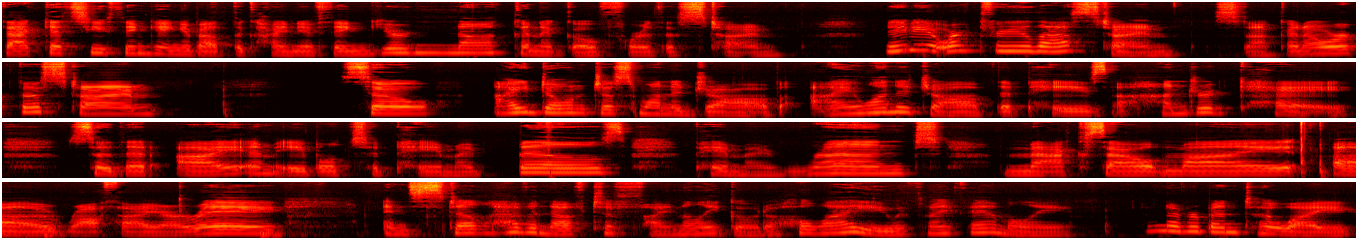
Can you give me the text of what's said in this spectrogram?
That gets you thinking about the kind of thing you're not gonna go for this time. Maybe it worked for you last time. It's not gonna work this time. So, I don't just want a job. I want a job that pays 100K so that I am able to pay my bills, pay my rent, max out my uh, Roth IRA, and still have enough to finally go to Hawaii with my family. I've never been to Hawaii.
